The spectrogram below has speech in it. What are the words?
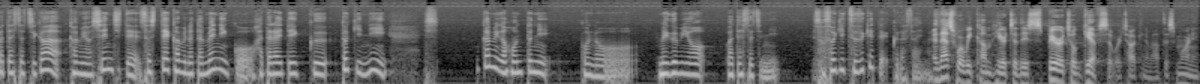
私たちが神を信じて、そして神のためにこう働いていく時に、神が本当にこの恵みを私たちに。注ぎ続けてくださいます And。that's where we come here to these spiritual gifts that we're talking about this morning.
